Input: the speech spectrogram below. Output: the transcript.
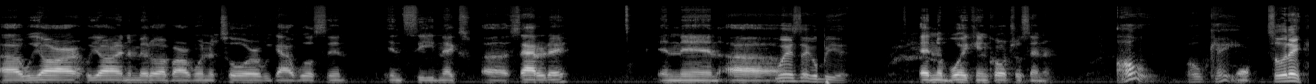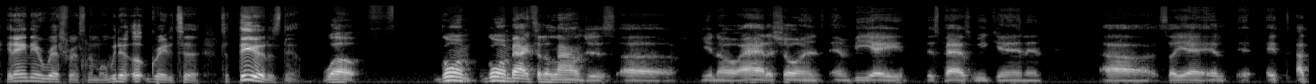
Uh, we are we are in the middle of our winter tour. We got Wilson NC next uh, Saturday, and then uh, where's they gonna be at? At the Boykin Cultural Center. Oh, okay. Yeah. So it ain't it ain't in restaurants no more. We didn't upgrade it to to theaters now. Well, going going back to the lounges, uh, you know, I had a show in, in VA this past weekend, and uh, so yeah, it, it, it I,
